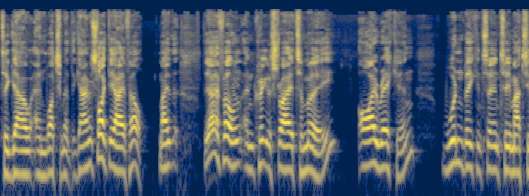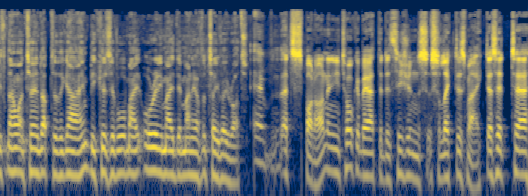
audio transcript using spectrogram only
to go and watch them at the game. It's like the AFL. Mate, the, the AFL and Cricket Australia, to me, I reckon – wouldn't be concerned too much if no one turned up to the game because they've all made, already made their money off the TV rights. Uh, that's spot on. And you talk about the decisions selectors make. Does it, uh,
